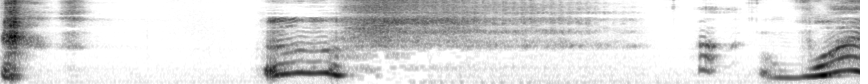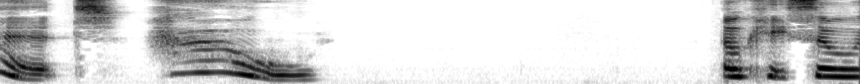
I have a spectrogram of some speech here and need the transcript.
what? How? Okay, so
